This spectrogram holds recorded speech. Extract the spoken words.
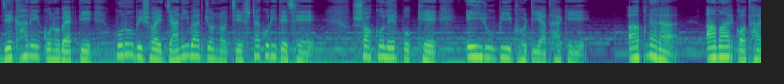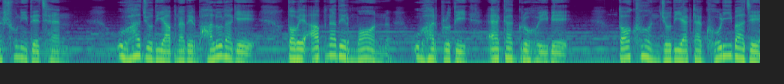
যেখানে কোনো ব্যক্তি কোনো বিষয় জানিবার জন্য চেষ্টা করিতেছে, সকলের পক্ষে এই রূপই ঘটিয়া থাকে। আপনারা আমার কথা শুনিতেছেন। উহা যদি আপনাদের ভালো লাগে, তবে আপনাদের মন উহার প্রতি একাগ্র হইবে। তখন যদি একটা ঘড়ি বাজে,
